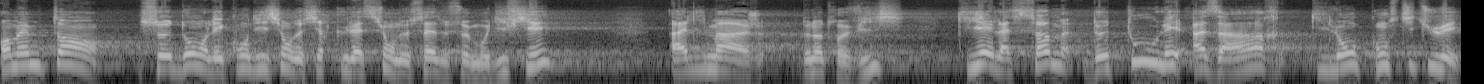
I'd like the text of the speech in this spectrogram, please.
En même temps, ce dont les conditions de circulation ne cessent de se modifier, à l'image de notre vie, qui est la somme de tous les hasards qui l'ont constituée.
